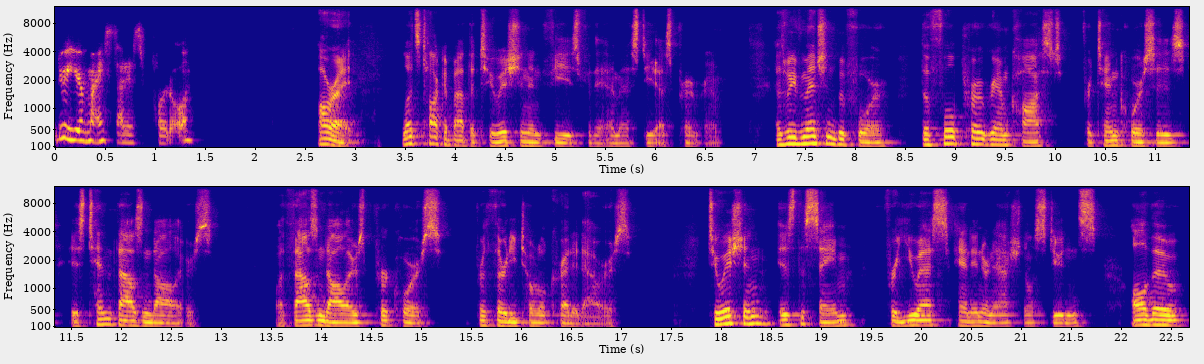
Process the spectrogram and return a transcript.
through your My Status portal. All right, let's talk about the tuition and fees for the MSDS program. As we've mentioned before, the full program cost for 10 courses is $10,000, $1,000 per course for 30 total credit hours. Tuition is the same for US and international students, although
